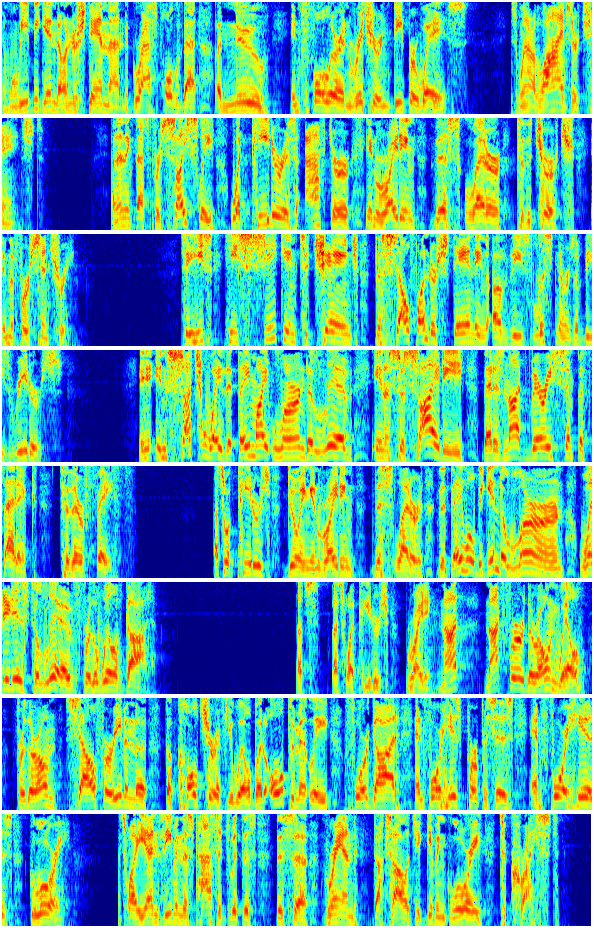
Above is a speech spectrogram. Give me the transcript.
And when we begin to understand that and to grasp hold of that anew, in fuller and richer and deeper ways, is when our lives are changed. And I think that's precisely what Peter is after in writing this letter to the church in the first century. See, he's, he's seeking to change the self-understanding of these listeners, of these readers, in, in such a way that they might learn to live in a society that is not very sympathetic to their faith. That's what Peter's doing in writing this letter. That they will begin to learn what it is to live for the will of God. That's, that's why Peter's writing. Not, not for their own will, for their own self, or even the, the culture, if you will, but ultimately for God and for His purposes and for His glory. That's why he ends even this passage with this, this uh, grand doxology, giving glory to Christ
